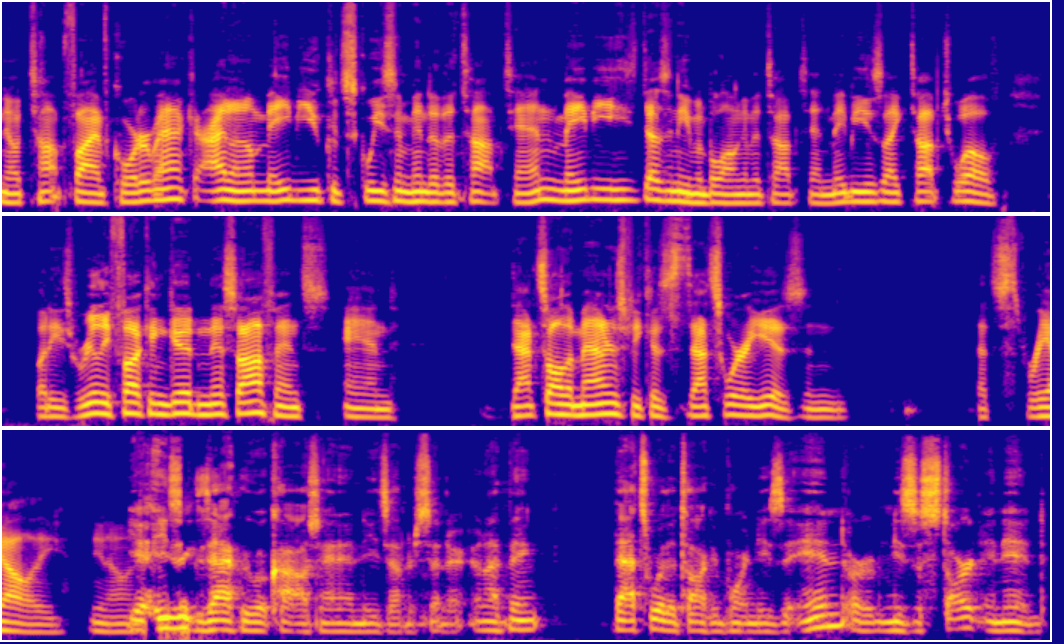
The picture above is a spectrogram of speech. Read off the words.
you know, top five quarterback. I don't know. Maybe you could squeeze him into the top 10. Maybe he doesn't even belong in the top 10. Maybe he's like top 12, but he's really fucking good in this offense. And that's all that matters because that's where he is. And that's reality, you know. Yeah, he's exactly what Kyle Shanahan needs under center. And I think that's where the talking point needs to end or needs to start and end.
